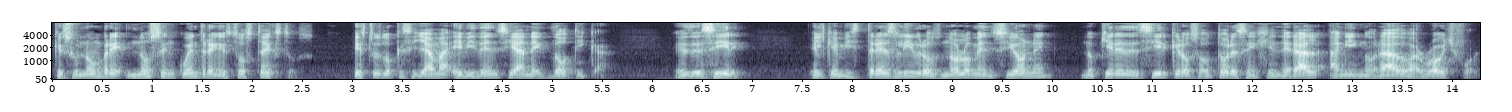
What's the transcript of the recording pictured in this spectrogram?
que su nombre no se encuentra en estos textos. Esto es lo que se llama evidencia anecdótica. Es decir, el que mis tres libros no lo mencionen no quiere decir que los autores en general han ignorado a Rochford,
